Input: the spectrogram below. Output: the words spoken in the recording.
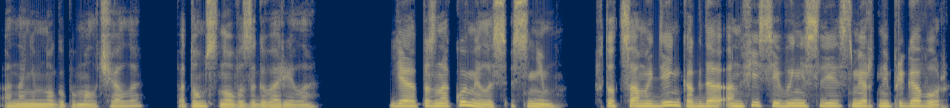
Она немного помолчала, потом снова заговорила. «Я познакомилась с ним в тот самый день, когда Анфисе вынесли смертный приговор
